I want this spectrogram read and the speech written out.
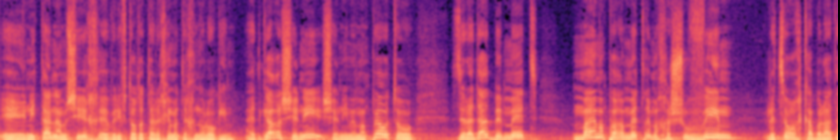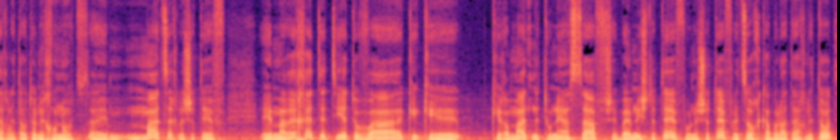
אה, ניתן להמשיך אה, ולפתור את התהליכים הטכנולוגיים. האתגר השני שאני ממפה אותו זה לדעת באמת מהם הפרמטרים החשובים לצורך קבלת ההחלטות הנכונות, מה צריך לשתף, מערכת תהיה טובה כרמת נתוני הסף שבהם נשתתף או נשתף לצורך קבלת ההחלטות.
